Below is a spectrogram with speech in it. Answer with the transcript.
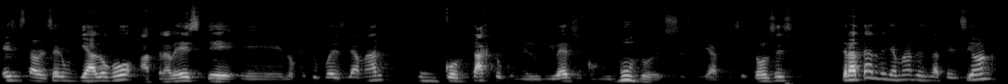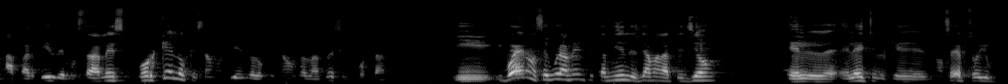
es establecer un diálogo a través de eh, lo que tú puedes llamar un contacto con el universo y con el mundo de sus estudiantes. Entonces, tratar de llamarles la atención a partir de mostrarles por qué lo que estamos viendo, lo que estamos hablando es importante. Y, bueno, seguramente también les llama la atención el, el, hecho de que, no sé, soy un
